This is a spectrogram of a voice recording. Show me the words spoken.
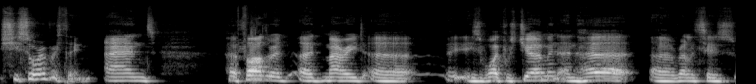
she saw everything. And her father had, had married, uh, his wife was German, and her uh, relatives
